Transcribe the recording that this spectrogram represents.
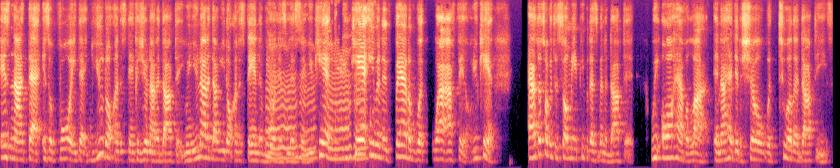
It's not that. It's a void that you don't understand because you're not adopted. When you're not adopted, you don't understand the void mm-hmm. that's missing. You can't. Mm-hmm. You can't even fathom what why I feel. You can't. After talking to so many people that's been adopted, we all have a lot. And I had did a show with two other adoptees.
